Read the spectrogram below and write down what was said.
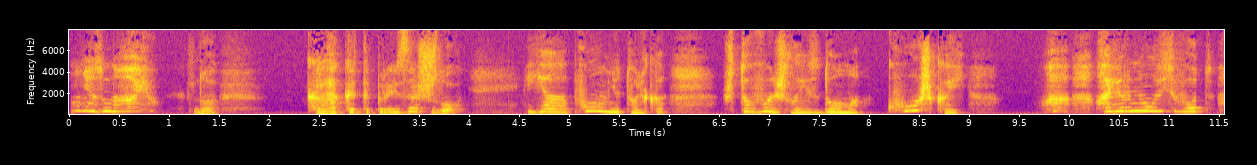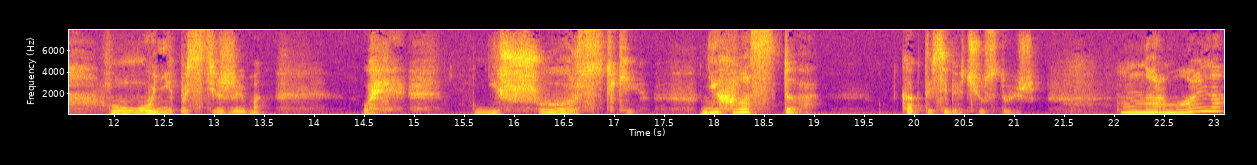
Не знаю. Но как это произошло? Я помню только, что вышла из дома кошкой, а вернулась вот... Уму непостижимо. Ой, ни шерстки, ни хвоста. Как ты себя чувствуешь? Нормально.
